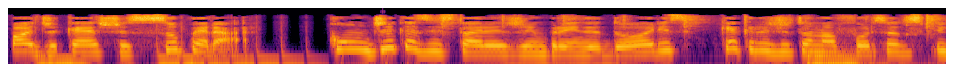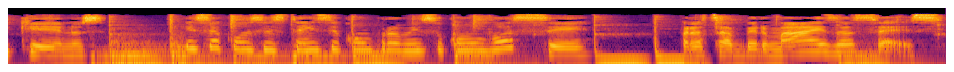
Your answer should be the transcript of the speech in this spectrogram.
podcast Superar com dicas e histórias de empreendedores que acreditam na força dos pequenos. Isso é consistência e compromisso com você. Para saber mais, acesse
